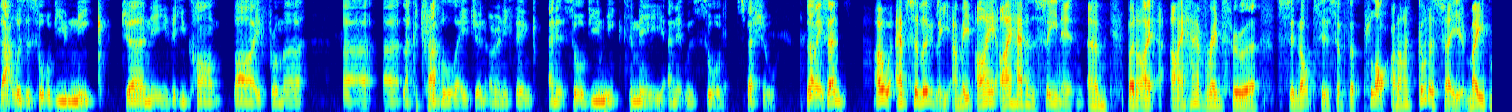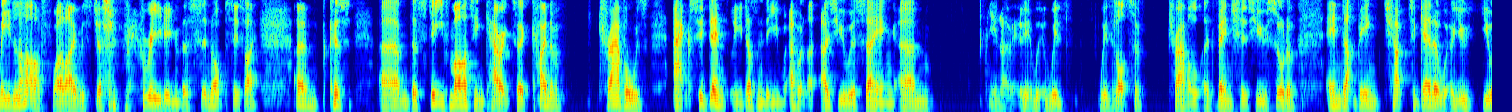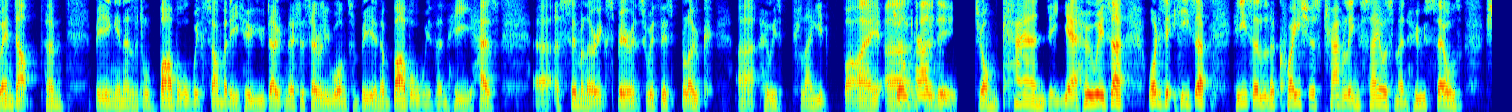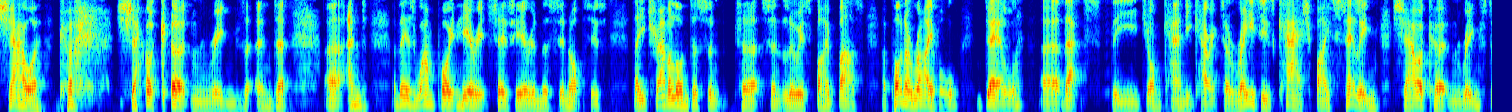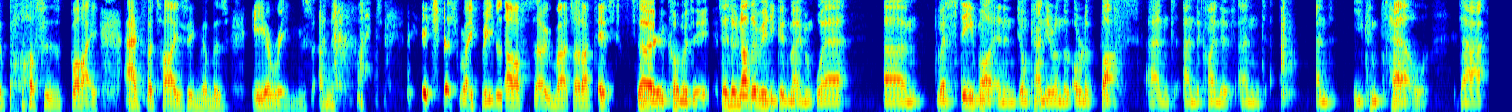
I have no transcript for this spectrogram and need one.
"That was a sort of unique journey that you can't buy from a uh, uh, like a travel agent or anything, and it's sort of unique to me, and it was sort of special. Does that make sense? Oh, absolutely. I mean, I, I haven't seen it, um, but I, I have read through a synopsis of the plot, and I've got to say it made me laugh while I was just reading the synopsis. I um, because um, the Steve Martin character kind of travels accidentally, doesn't he? As you were saying, um, you know, with with lots of travel adventures you sort of end up being chucked together you you end up um, being in a little bubble with somebody who you don't necessarily want to be in a bubble with and he has uh, a similar experience with this bloke uh, who is played by uh, John Candy John Candy, yeah, who is a what is it? He's a he's a loquacious traveling salesman who sells shower shower curtain rings. And uh, uh, and there's one point here. It says here in the synopsis they travel on to St. Uh, St. Louis by bus. Upon arrival, Dell. Uh, that's the John Candy character, raises cash by selling shower curtain rings to passers by, advertising them as earrings. And it just made me laugh so much. And I, it's so comedy. So there's another really good moment where um, where Steve Martin and John Candy are on the are on a bus, and and the kind of and and you can tell that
